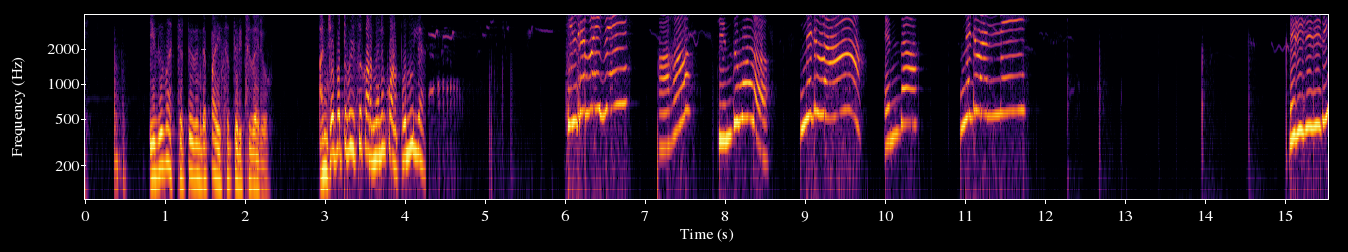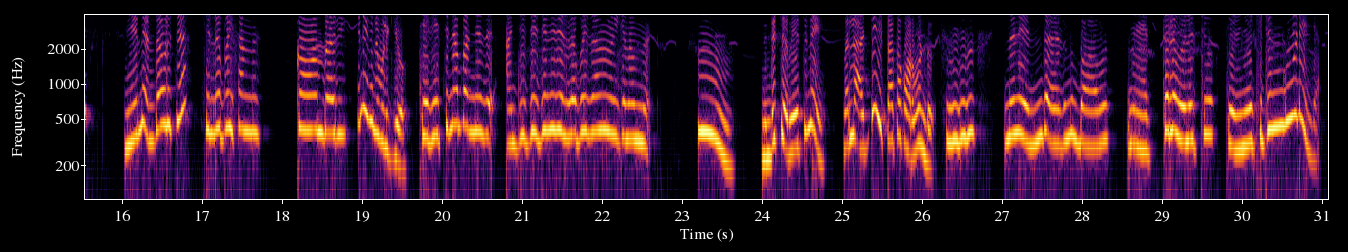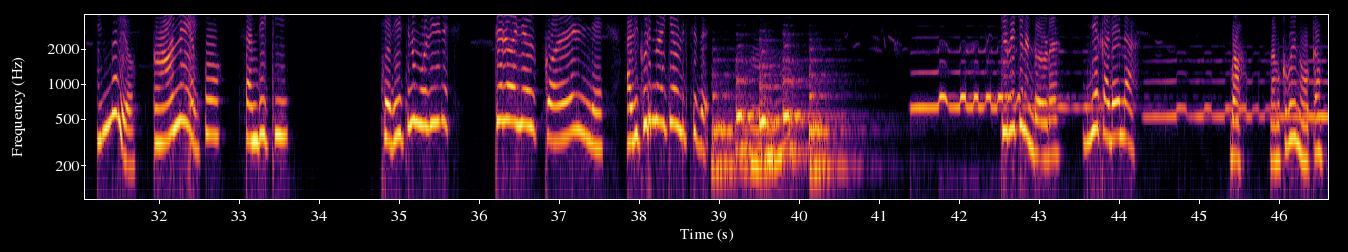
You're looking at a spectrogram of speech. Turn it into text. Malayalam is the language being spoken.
ഇത് വച്ചിട്ട് ഇതിന്റെ പൈസ തിരിച്ചു തരൂ. അഞ്ചോ പത്ത് പൈസ കുറഞ്ഞാലും കുഴപ്പമൊന്നുമില്ല. ആഹാ ചിന്തുമോളോ ഇങ്ങോട്ട് വാ. എന്താ? ഇങ്ങോട്ട് വന്നേ. നീ എന്നെ എന്താ വിളിച്ചേ? ചില്ലറ പൈസ കാന്താരി ഇനി എങ്ങനെ വിളിക്കോ? ചെറിയച്ഛനാ പറഞ്ഞത്. അഞ്ചു ചേച്ചിന് ചില്ലറ പൈസ വിളിക്കണമെന്ന്. ഉം, നിന്റെ ചെറിയച്ഛനെ നല്ല അടി കിട്ടാത്ത കുറവുണ്ട്. ഇന്നലെ എന്തായിരുന്നു ഭാവം ഞാൻ എത്ര വിളിച്ചു? തിരിഞ്ഞു കൂടില്ല ഇന്നലെയോ? ആന്നേ. എപ്പോ? സന്ധ്യക്ക്. ശരീരത്തിന് മുറിയിൽ ഇത്ര വലിയ കുഴലില്ലേ? അതിൽ കൂടി നോക്കിയാ വിളിച്ചത്. ചെറിയ അവിടെ? ഇല്ല കടയിലാ. വാ നമുക്ക് പോയി നോക്കാം.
